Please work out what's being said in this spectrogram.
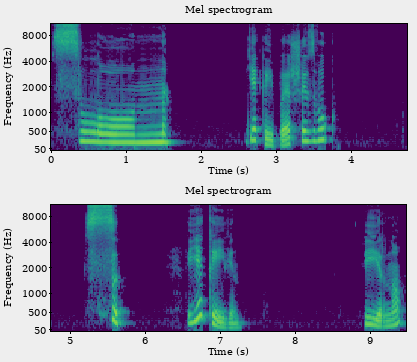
Слон. Який перший звук? С. Який він? Вірно,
